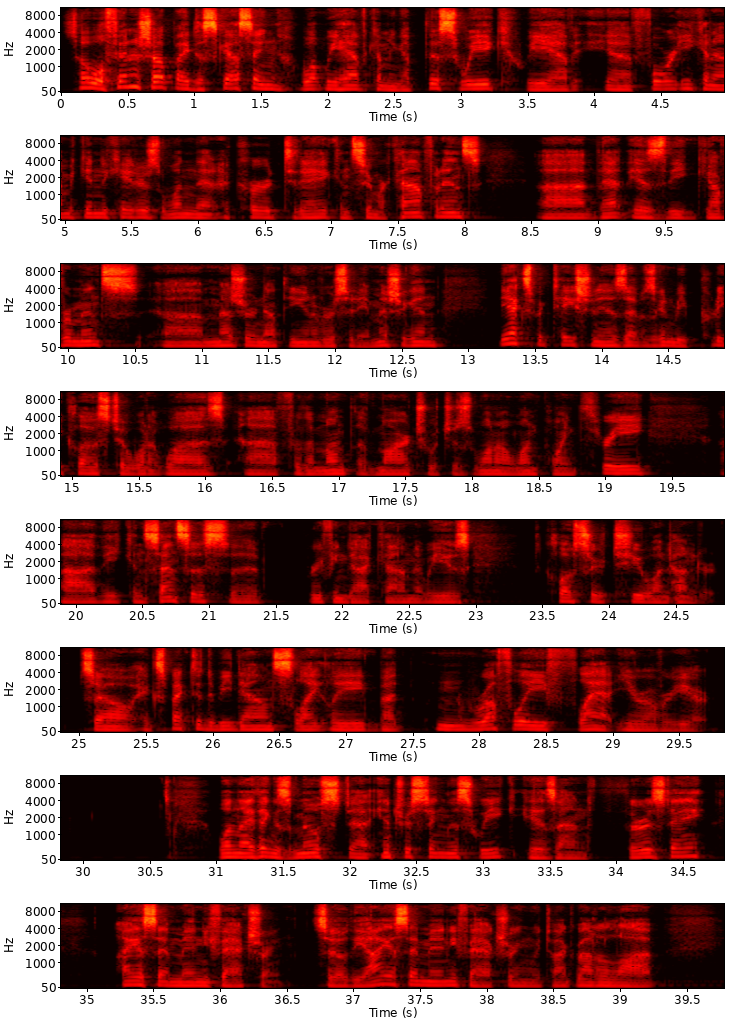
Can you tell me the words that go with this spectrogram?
So we'll finish up by discussing what we have coming up this week. We have uh, four economic indicators. One that occurred today: consumer confidence. Uh, that is the government's uh, measure, not the University of Michigan. The expectation is that it was going to be pretty close to what it was uh, for the month of March, which was 101.3. Uh, the consensus, uh, briefing.com that we use, closer to 100. So expected to be down slightly, but roughly flat year over year. One that I think is most uh, interesting this week is on Thursday, ISM manufacturing. So the ISM manufacturing, we talk about a lot,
